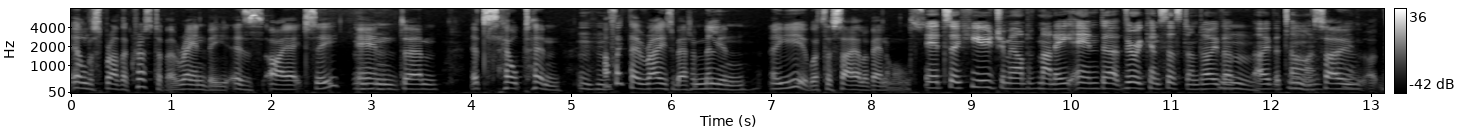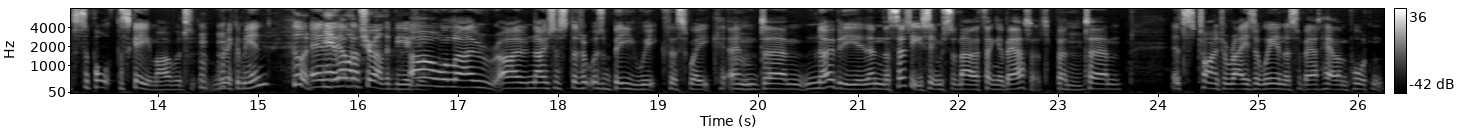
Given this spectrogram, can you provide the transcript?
eldest brother, Christopher Ranby, is IHC. Mm-hmm. And... Um, it's helped him. Mm-hmm. I think they raise about a million a year with the sale of animals. It's a huge amount of money and uh, very consistent over mm. over mm. time. Mm. So yeah. Uh, support the scheme, I would recommend. Good. And, and what's other, your other beauty? Oh well, I, I, noticed that it was Bee Week this week, mm. and um, nobody in the city seems to know a thing about it. But mm. um, it's trying to raise awareness about how important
